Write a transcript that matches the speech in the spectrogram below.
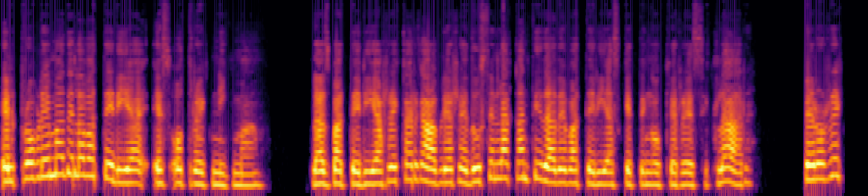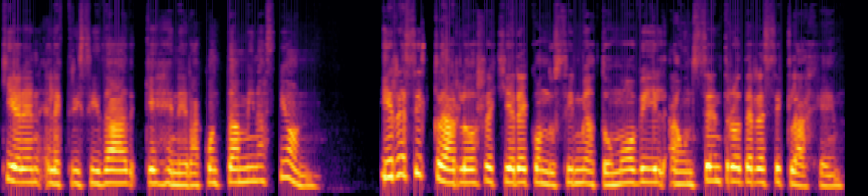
El problema de la batería es otro enigma. Las baterías recargables reducen la cantidad de baterías que tengo que reciclar, pero requieren electricidad que genera contaminación. Y reciclarlos requiere conducir mi automóvil a un centro de reciclaje,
